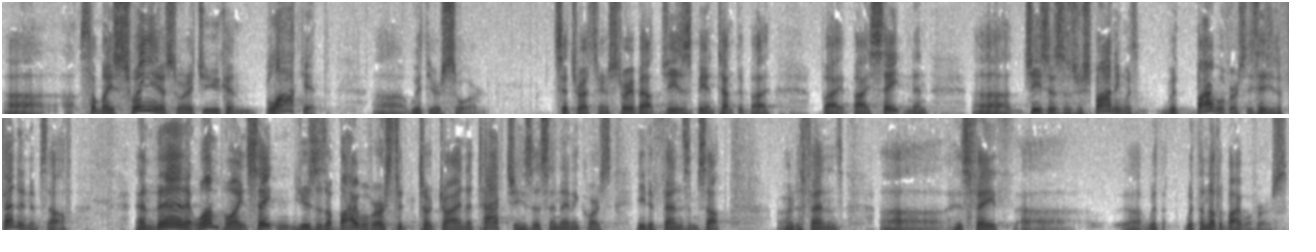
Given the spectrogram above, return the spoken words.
uh, uh somebody swinging a sword at you, you can block it uh, with your sword. It's interesting, a story about Jesus being tempted by, by, by Satan, and uh, Jesus is responding with, with Bible verses. He's defending himself. And then at one point, Satan uses a Bible verse to, to try and attack Jesus, and then, of course, he defends himself or defends uh, his faith uh, uh, with, with another Bible verse.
